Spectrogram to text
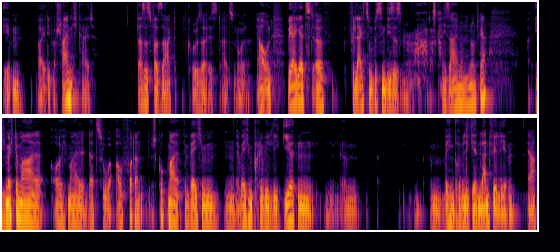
Eben weil die Wahrscheinlichkeit, dass es versagt, größer ist als null. Ja, und wer jetzt äh, vielleicht so ein bisschen dieses, ah, das kann nicht sein und hin und her, ich möchte mal euch mal dazu auffordern, guckt mal, in welchem, in welchem privilegierten, ähm, in welchem privilegierten Land wir leben. Ja,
